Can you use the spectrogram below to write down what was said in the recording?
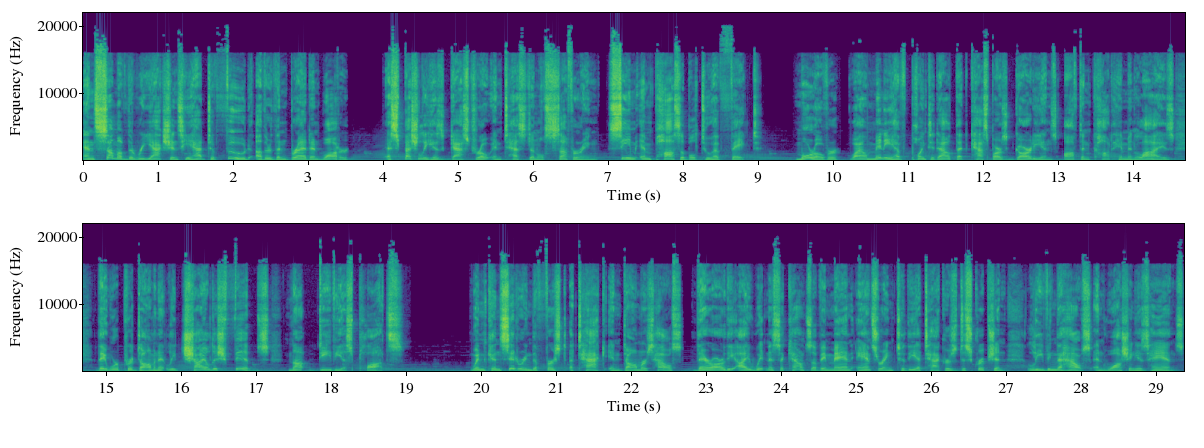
And some of the reactions he had to food other than bread and water, especially his gastrointestinal suffering, seem impossible to have faked. Moreover, while many have pointed out that Kaspar's guardians often caught him in lies, they were predominantly childish fibs, not devious plots. When considering the first attack in Daumer's house, there are the eyewitness accounts of a man answering to the attacker's description, leaving the house and washing his hands,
